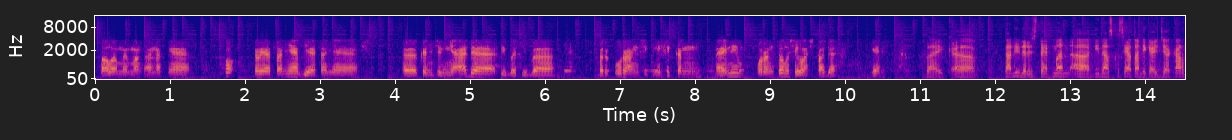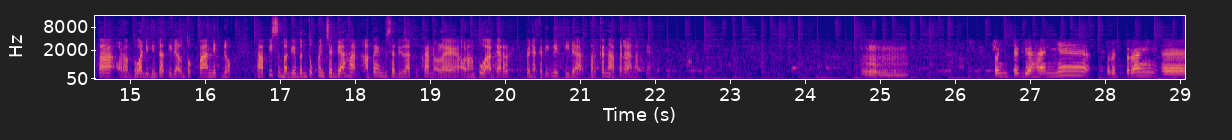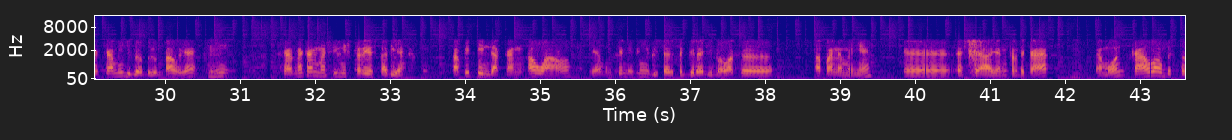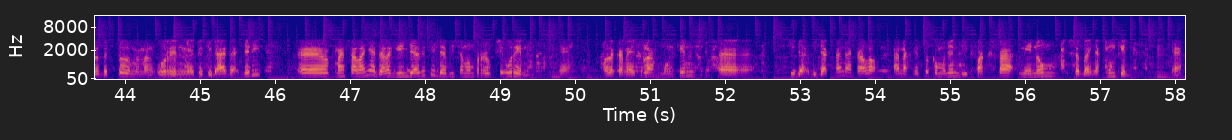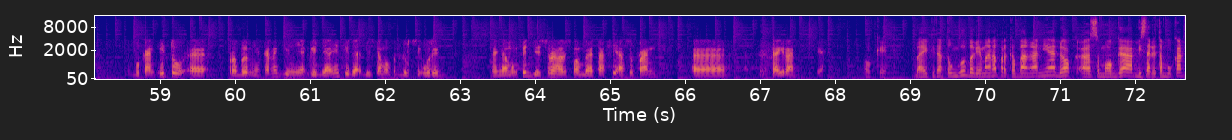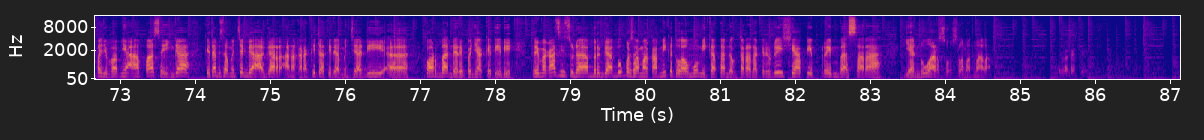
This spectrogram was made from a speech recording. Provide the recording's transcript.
Kalau memang anaknya kok kelihatannya biasanya eh, kencingnya ada, tiba-tiba berkurang signifikan, nah ini orang tua mesti waspada ya. Baik, eh, tadi dari statement eh, Dinas Kesehatan DKI Jakarta, orang tua diminta tidak untuk panik dok. Tapi sebagai bentuk pencegahan, apa yang bisa dilakukan oleh orang tua agar penyakit ini tidak terkena pada anaknya? Hmm, pencegahannya terus terang eh, kami juga belum tahu ya. Ini karena kan masih misterius tadi ya. Tapi tindakan awal ya mungkin ini bisa segera dibawa ke apa namanya ke SPA yang terdekat. Namun kalau betul-betul memang urinnya itu tidak ada, jadi eh, masalahnya adalah ginjal itu tidak bisa memproduksi urin. Ya. Oleh karena itulah mungkin eh, tidak bijaksana kalau anak itu kemudian dipaksa minum sebanyak mungkin Hmm. ya. Bukan itu eh, problemnya karena ginja- ginjalnya tidak bisa memproduksi urin. Sehingga mungkin justru harus membatasi asupan eh, cairan ya. Oke, baik kita tunggu bagaimana perkembangannya dok. Eh, semoga bisa ditemukan penyebabnya apa sehingga kita bisa mencegah agar anak-anak kita tidak menjadi eh, korban dari penyakit ini. Terima kasih sudah bergabung bersama kami Ketua Umum Ikatan Dokter Anak Indonesia Piprim Basarah Yanuarso. Selamat malam. terima kasih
